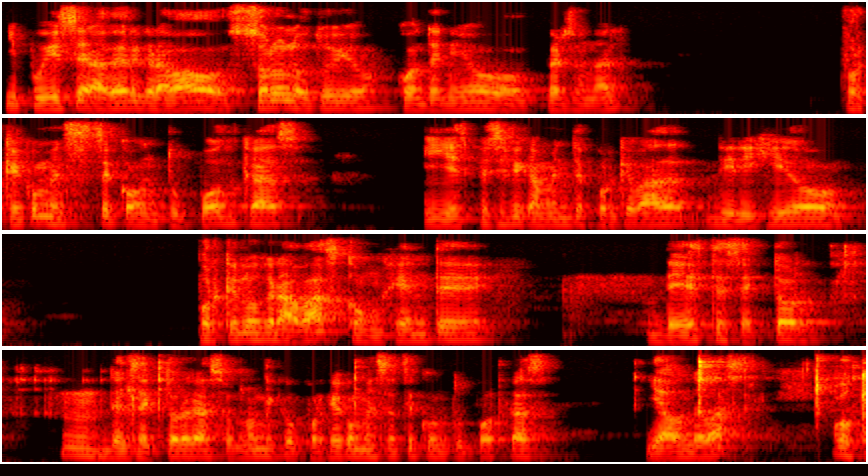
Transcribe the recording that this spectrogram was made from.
y pudiste haber grabado solo lo tuyo, contenido personal, ¿por qué comenzaste con tu podcast y específicamente por qué va dirigido ¿por qué lo grabas con gente de este sector, Mm. del sector gastronómico? ¿Por qué comenzaste con tu podcast y a dónde vas? Ok,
